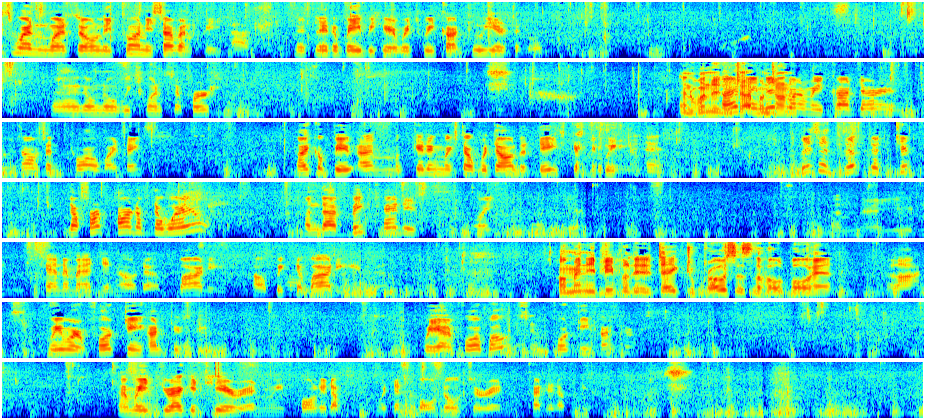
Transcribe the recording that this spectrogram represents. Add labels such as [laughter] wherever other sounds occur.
This one was only 27 feet. Oh. This little baby here, which we caught two years ago. I don't know which one's the first one. And when did you I tap think on this one we caught there in 2012, I think. I could be, I'm getting mixed up with all the dates. [laughs] [laughs] this is just the tip, the front part of the whale, and that big head is like over here. And uh, you can't imagine how the body, how big the body is. How many people did it take to process the whole bowhead? Lots. We were 14 hunters. We had four boats and 14 hunters. And we drag it here and we pull it up with a bulldozer and cut it up here.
